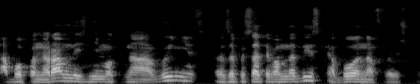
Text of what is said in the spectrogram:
або панорамний знімок на виніс, записати вам на диск або на флешку.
